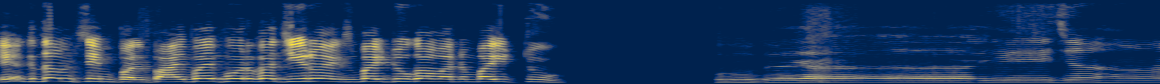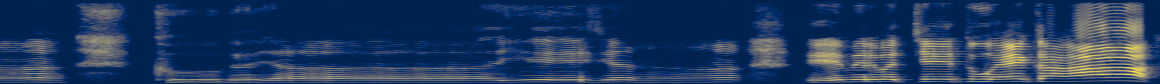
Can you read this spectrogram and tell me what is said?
एकदम सिंपल फाइव बाई फोर का ज़ीरो एक्स बाई टू का वन बाई टू खो गया ये जहाँ, खो गया ये जहाँ। ए मेरे बच्चे, तू है कहाँ?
